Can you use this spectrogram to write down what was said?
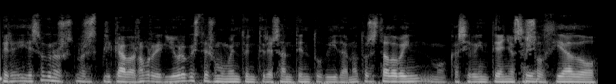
Pero y eso que nos, nos, explicabas, ¿no? porque yo creo que este es un momento interesante en tu vida. ¿no? Tú has estado casi 20 años asociado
